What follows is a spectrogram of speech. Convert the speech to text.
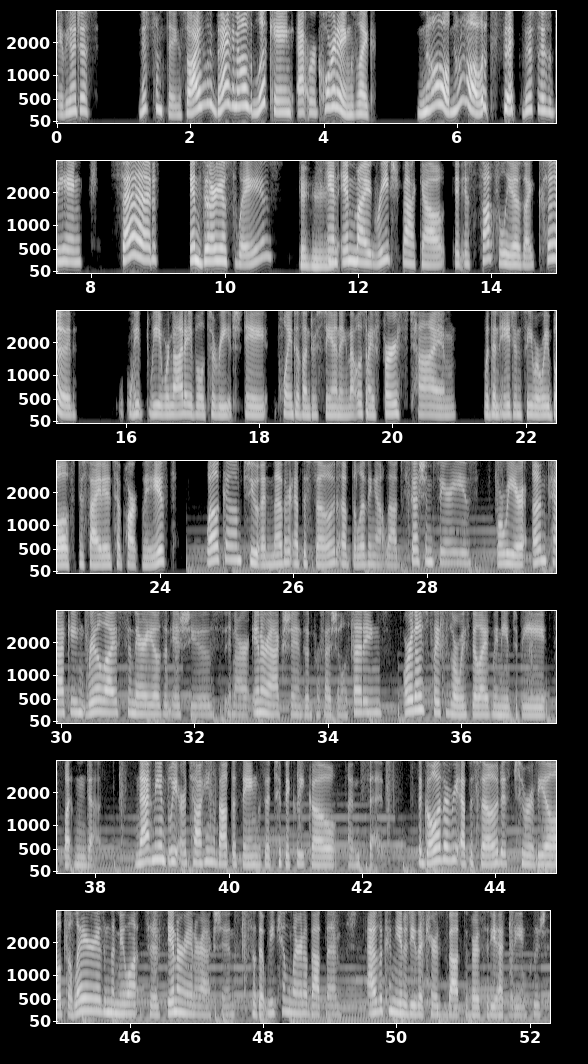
maybe I just missed something. So I went back and I was looking at recordings like, no, no, this is being said in various ways. Mhm. And in my reach back out, it as thoughtfully as I could, we we were not able to reach a point of understanding. That was my first time with an agency where we both decided to part ways. Welcome to another episode of the Living Out Loud discussion series, where we are unpacking real life scenarios and issues in our interactions in professional settings or those places where we feel like we need to be buttoned up. And that means we are talking about the things that typically go unsaid. The goal of every episode is to reveal the layers and the nuances in our interactions so that we can learn about them as a community that cares about diversity, equity, inclusion.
